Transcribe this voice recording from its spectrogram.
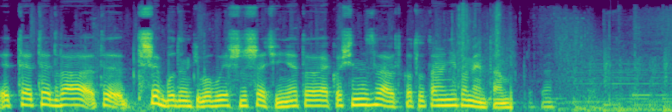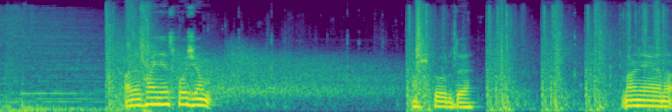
y, te, te dwa, te trzy budynki, bo był jeszcze trzeci, nie? To jakoś się nazywały, tylko totalnie nie pamiętam. Ale fajny jest poziom. Kurde. No nie no,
